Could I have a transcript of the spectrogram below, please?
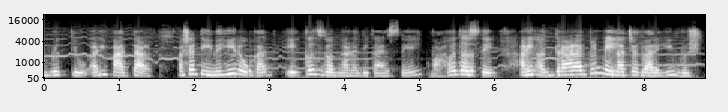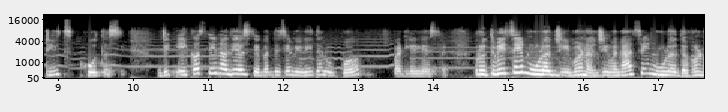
मृत्यू आणि पाताळ अशा तीनही लोकात एकच गंगा नदी काय असते? वाहत असते आणि अंतराळातून मेघाच्या द्वारे ही वृष्टीच होत असते. म्हणजे एकच ती नदी असते पण तिचे विविध रूप पडलेले असतात. पृथ्वीचे मूळ जीवन जीवनाचे मूळ दहन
